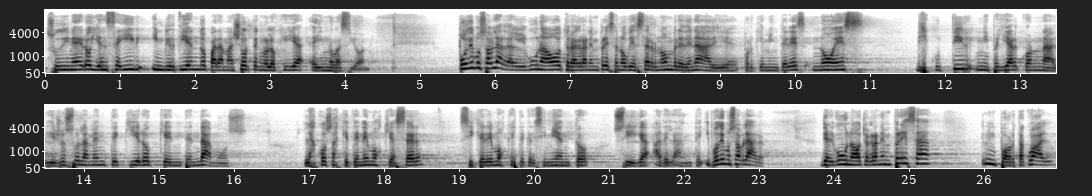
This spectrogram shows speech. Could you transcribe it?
su dinero y en seguir invirtiendo para mayor tecnología e innovación. Podemos hablar de alguna otra gran empresa, no voy a hacer nombre de nadie, porque mi interés no es discutir ni pelear con nadie, yo solamente quiero que entendamos las cosas que tenemos que hacer si queremos que este crecimiento siga adelante. Y podemos hablar de alguna otra gran empresa, no importa cuál,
